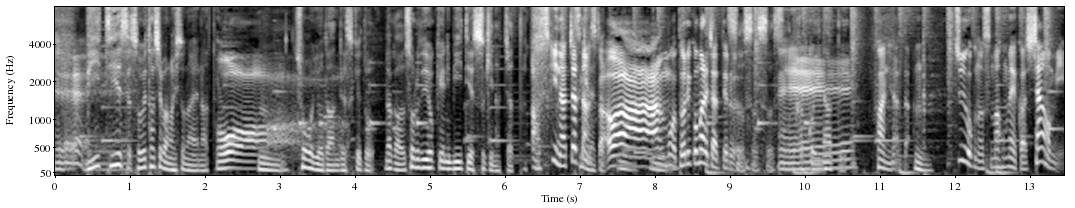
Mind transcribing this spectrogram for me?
え。ー BTS ってそういう立場の人なんやなって、おうん。ー、超余談ですけど。だからそれで余計に BTS 好きになっちゃった。あ好きになっちゃったんですか？わあ、うん。もう取り込まれちゃってる。そうそうそうそう、えーかっこいいなって、ファンになった。うん。中国のスマホメーカーシャオミ。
